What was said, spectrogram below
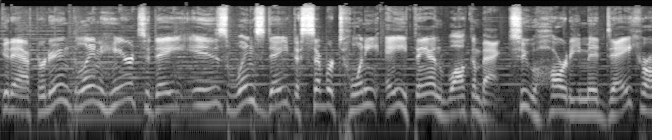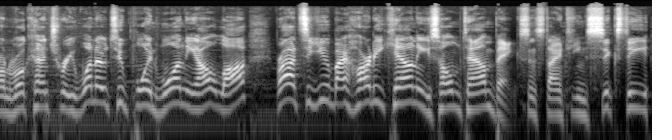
Good afternoon, Glenn here. Today is Wednesday, December 28th, and welcome back to Hardee Midday here on Rural Country 102.1 The Outlaw, brought to you by Hardee County's hometown bank since 1960,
